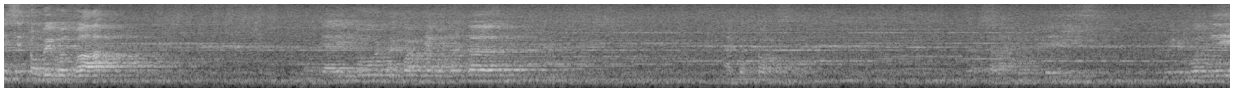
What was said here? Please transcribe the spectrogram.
Laissez tomber votre bras. Montez à l'épaule, la coiffe bien rotateur. Important. Ça va faire des. Vous pouvez frotter,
